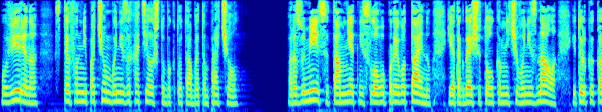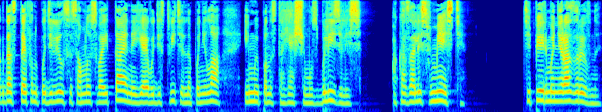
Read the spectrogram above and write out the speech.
Уверена, Стефан ни почем бы не захотел, чтобы кто-то об этом прочел. Разумеется, там нет ни слова про его тайну. Я тогда еще толком ничего не знала, и только когда Стефан поделился со мной своей тайной, я его действительно поняла, и мы по-настоящему сблизились, оказались вместе. Теперь мы неразрывны,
